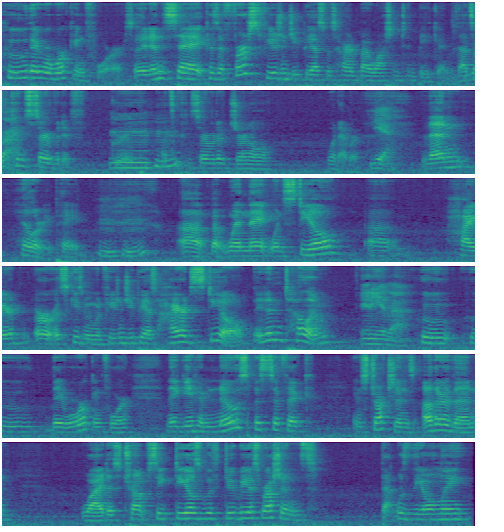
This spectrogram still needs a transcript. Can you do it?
who they were working for. So they didn't say because at first Fusion GPS was hired by Washington Beacon. That's Right. a conservative group. Mhm. That's a conservative journal, whatever. Yeah. Then Hillary paid. Mm-hmm. Uh, but when they when Steele um, hired, or excuse me, when Fusion GPS hired Steele, they didn't tell him Any of that. who who they were working for. They gave him no specific instructions other than why does Trump seek deals with dubious Russians? That was the only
